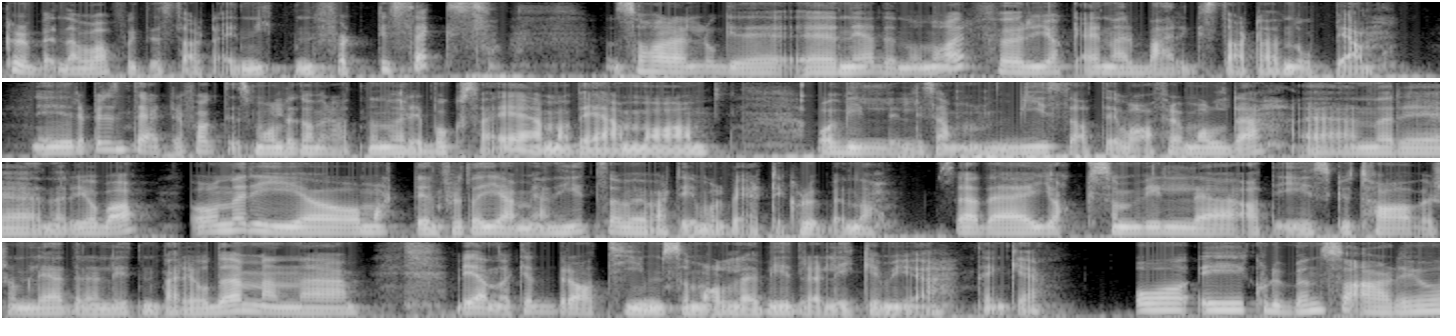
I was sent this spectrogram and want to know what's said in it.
klubben var faktisk starta i 1946. Så har jeg ligget eh, nede noen år, før Jack Einar Berg starta den opp igjen. Jeg representerte faktisk Moldekameratene når jeg boksa EM og VM, og, og ville liksom vise at jeg var fra Molde eh, når jeg, jeg jobba. Og når jeg og Martin flytta hjem igjen hit, så har vi vært involvert i klubben, da. Så er det Jack som ville at jeg skulle ta over som leder en liten periode, men eh, vi er nok et bra team som alle bidrar like mye, tenker jeg. Og i klubben så er det jo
